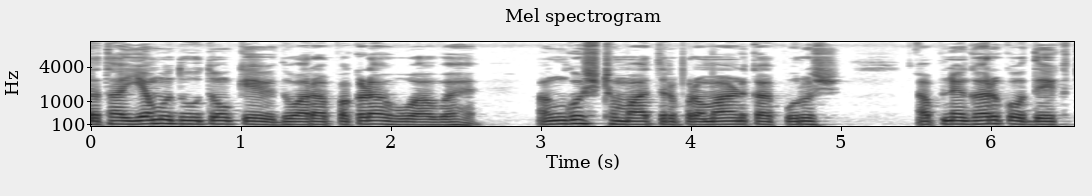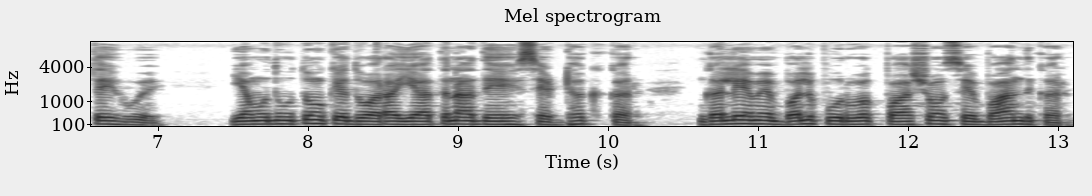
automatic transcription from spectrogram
तथा यमदूतों के द्वारा पकड़ा हुआ वह अंगुष्ठ मात्र प्रमाण का पुरुष अपने घर को देखते हुए यमदूतों के द्वारा यातना देह से ढक कर गले में बलपूर्वक पाशों से बांधकर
